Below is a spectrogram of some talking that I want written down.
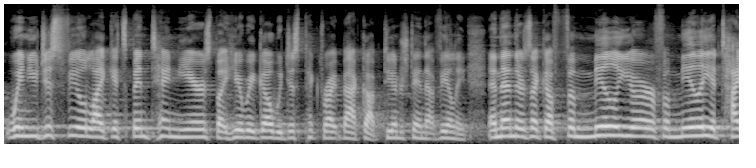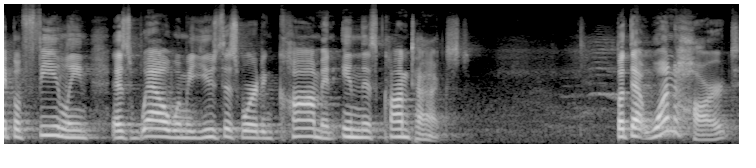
when you just feel like it's been 10 years, but here we go, we just picked right back up. Do you understand that feeling? And then there's like a familiar, familiar type of feeling as well when we use this word in common in this context. But that one heart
